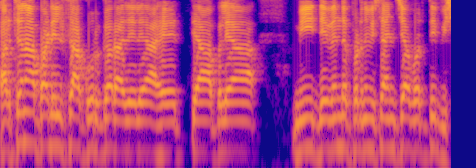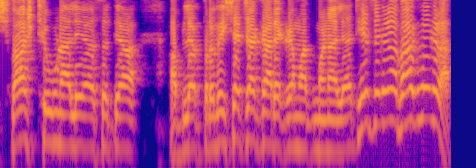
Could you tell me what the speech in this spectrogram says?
अर्चना पाटील चाकूरकर आलेल्या आहेत. त्या आपल्या मी देवेंद्र फडणवीसांच्या वरती विश्वास ठेवून आले असं त्या आपल्या प्रवेशाच्या कार्यक्रमात म्हणाल्यात. हे सगळा भाग वेगळा.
